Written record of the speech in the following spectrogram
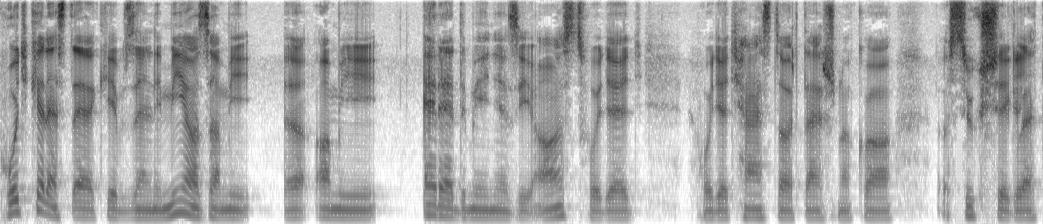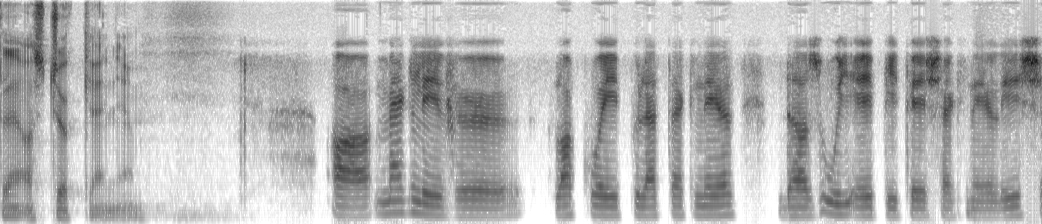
hogy kell ezt elképzelni, mi az, ami, ami eredményezi azt, hogy egy, hogy egy háztartásnak a, a szükséglete az csökkenjen? A meglévő lakóépületeknél, de az új építéseknél is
